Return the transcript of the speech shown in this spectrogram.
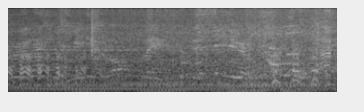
Wrong place this year.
